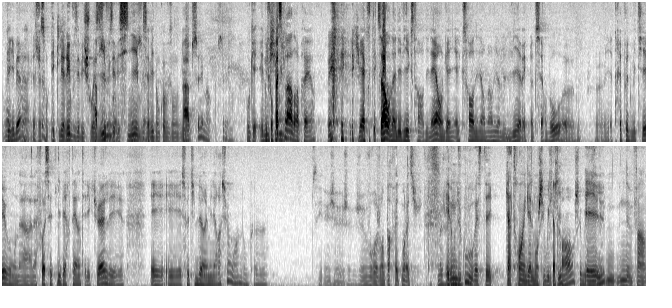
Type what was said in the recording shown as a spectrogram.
Ouais, délibérée, voilà, de façon éclairée, vous avez choisi, Absolument, vous avez signé, vous savez dans quoi vous engagez. Absolument, absolument. Ok. Et Il ne faut pas se plaindre après. hein. Oui, Mais à côté de ça, on a des vies extraordinaires, on gagne extraordinairement bien notre vie avec notre cerveau. Euh, euh, Il y a très peu de métiers où on a à la fois cette liberté intellectuelle et, et, et ce type de rémunération. hein. Donc, euh, je, je- je vous rejoins parfaitement là-dessus. Et donc du coup, vous restez 4 ans également chez Wilkie. 4 ans chez Et n- enfin,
